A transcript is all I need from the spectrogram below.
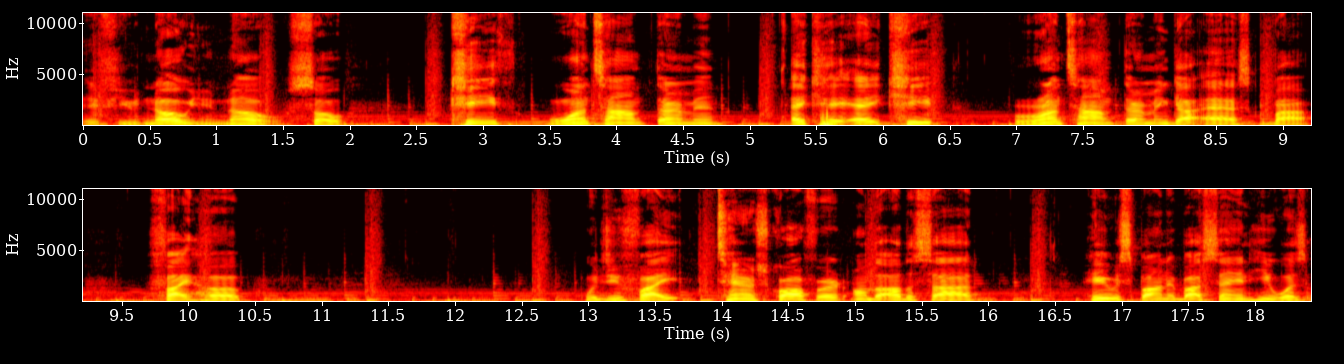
if you know, you know. So, Keith One Time Thurman, aka Keith Runtime Thurman, got asked by Fight Hub Would you fight Terence Crawford on the other side? He responded by saying he was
